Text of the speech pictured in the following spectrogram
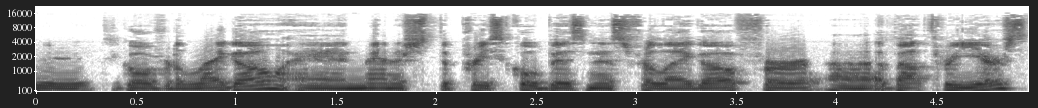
to to go over to Lego and manage the preschool business for Lego for uh, about three years.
